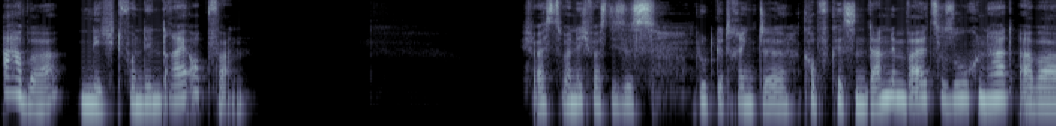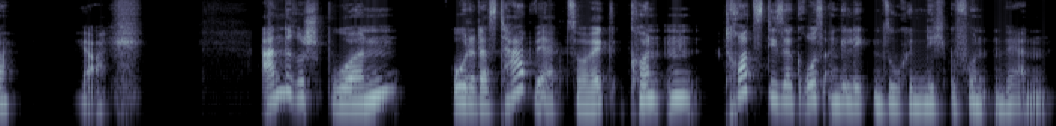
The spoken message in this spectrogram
aber nicht von den drei Opfern. Ich weiß zwar nicht, was dieses blutgetränkte Kopfkissen dann im Wald zu suchen hat, aber ja. Andere Spuren oder das Tatwerkzeug konnten trotz dieser groß angelegten Suche nicht gefunden werden.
